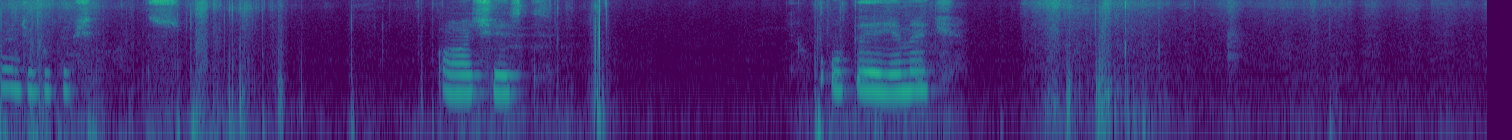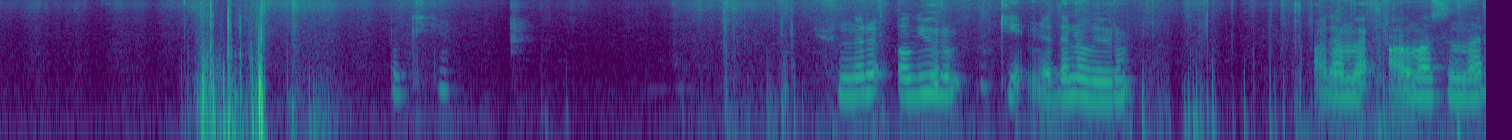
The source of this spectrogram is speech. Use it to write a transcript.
Bence burada bir şey vardır. Aa chest. O be yemek. Bakayım. Şunları alıyorum ki neden alıyorum? Adamlar almasınlar,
